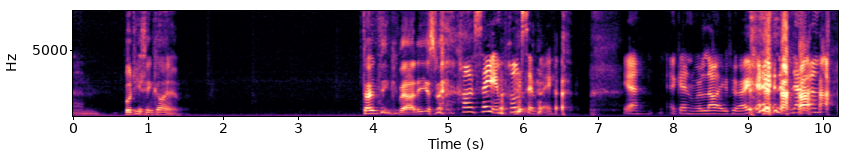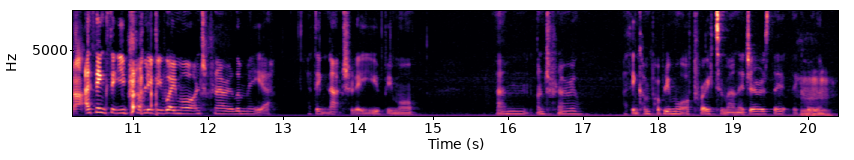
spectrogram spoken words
Um, what do you think I am? Don't think about it. can't say it impulsively. yeah, again, we're live, right? now, I think that you'd probably be way more entrepreneurial than me. Yeah, I think naturally you'd be more um, entrepreneurial. I think I'm probably more operator manager, as they, they call mm. it.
